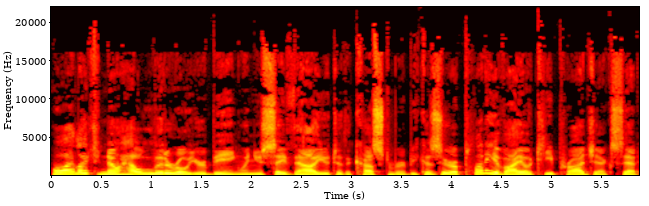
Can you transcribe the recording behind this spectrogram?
Well, I'd like to know how literal you're being when you say value to the customer, because there are plenty of IoT projects that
